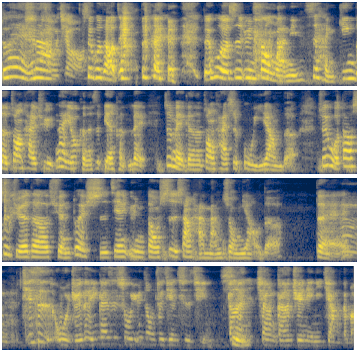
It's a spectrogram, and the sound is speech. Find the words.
对，那睡不着觉，对对，或者是运动完你是很惊的状态去，那有可能是变很累，就每个人的状态是不一样的，所以我倒是觉得选对时间运动，事实上还蛮重要的，对。嗯其实我觉得应该是说运动这件事情，当然像刚刚 Jenny 你讲的嘛，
